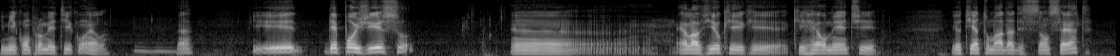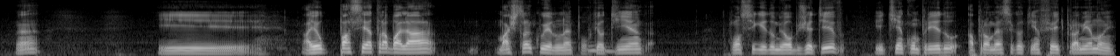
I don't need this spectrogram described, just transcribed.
e me comprometi com ela. Uhum. Né? E depois disso, é, ela viu que, que, que, realmente eu tinha tomado a decisão certa. Né? E aí eu passei a trabalhar mais tranquilo, né? Porque uhum. eu tinha conseguido o meu objetivo e tinha cumprido a promessa que eu tinha feito para minha mãe.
